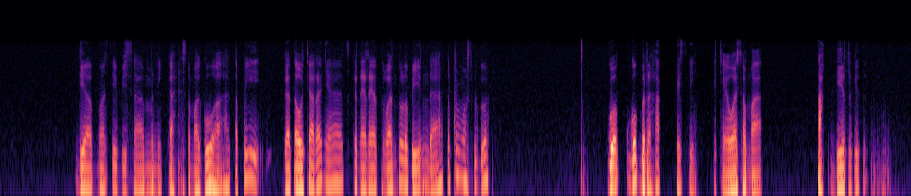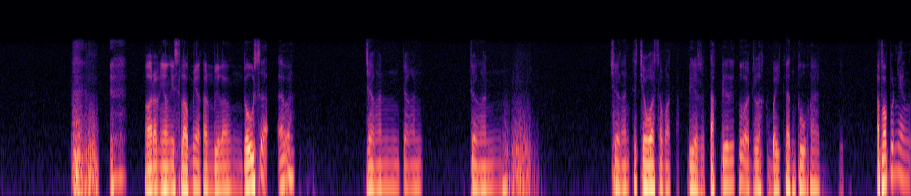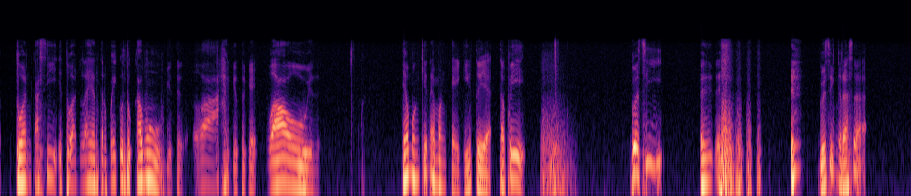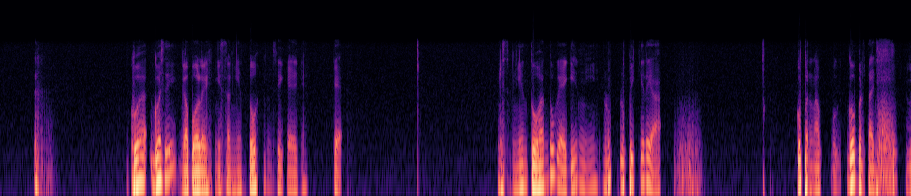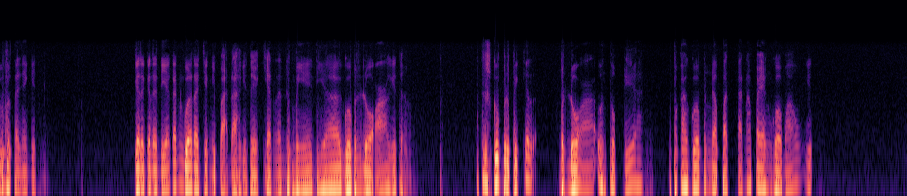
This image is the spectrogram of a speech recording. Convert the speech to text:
dia masih bisa menikah sama gua tapi nggak tahu caranya. Skenario Tuhan tuh lebih indah. Tapi maksud gua gua gua berhak gak sih kecewa sama takdir gitu. Orang yang Islami akan bilang gak usah apa jangan jangan jangan jangan kecewa sama takdir. Takdir itu adalah kebaikan Tuhan gitu. apa pun yang Tuhan kasih itu adalah yang terbaik untuk kamu gitu. Wah gitu kayak wow gitu. Ya mungkin emang kayak gitu ya. Tapi gue sih gue sih ngerasa gue gue sih nggak boleh ngisengin Tuhan sih kayaknya. kayak ngisengin Tuhan tuh kayak gini. Lu lu pikir ya? Gue pernah gue bertanya gue bertanya gini. Gara-gara dia kan gue rajin ibadah gitu ya karena demi dia gue berdoa gitu. Terus gue berpikir berdoa untuk dia apakah gue mendapatkan apa yang gue mau? Gitu.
